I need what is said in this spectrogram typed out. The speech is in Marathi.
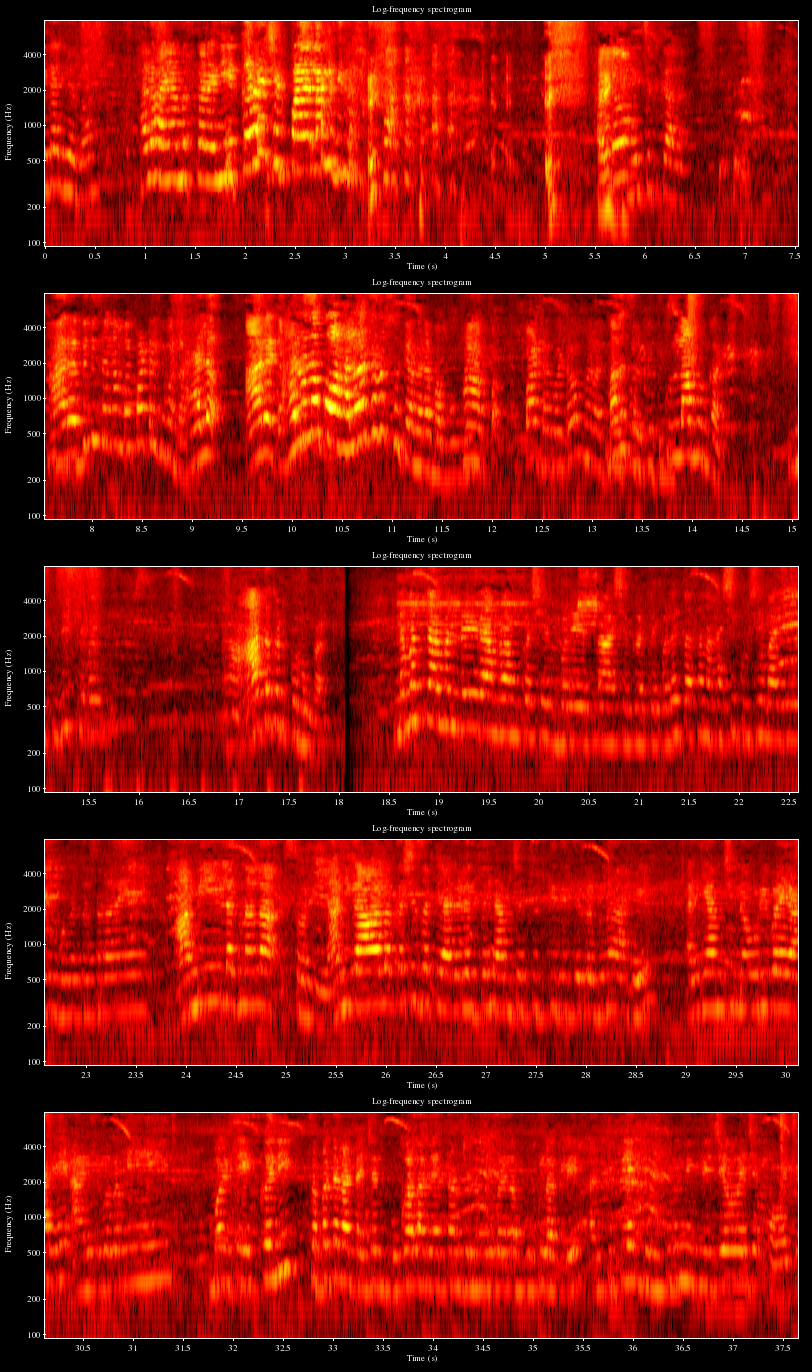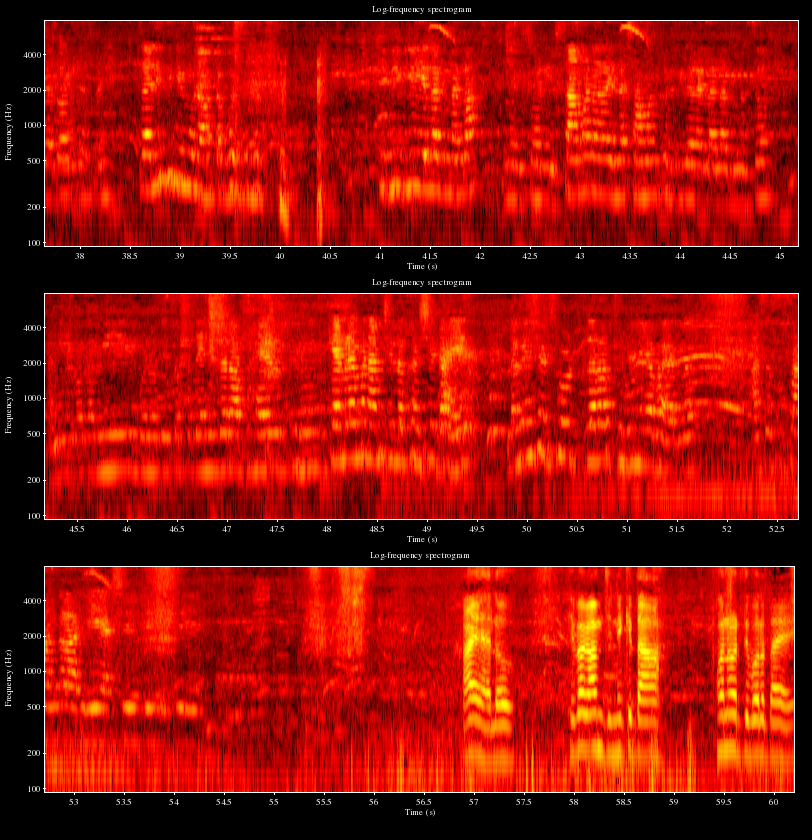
ते काय हॅलो हाय नमस्कार. हे करण शेट पळायला लागले तिला. आणि. अरे दीदीचा नंबर पाठव की मला. हॅलो. अरे हॅलो नको. हलवायचं नसतो कॅमेरा बाबू. हा पा- पाठव पाठव. मला लांबून काढ. इथे दिसते पाहिजे हा आता कट करून काढ. नमस्कार मंडळी. राम राम. कसे आहेत? बरे आहेत ना? आशा करते बरे आहेत. असताना हशी खुशी माझी वेळी बघत आणि आम्ही लग्नाला सॉरी आम्ही गावाला कशासाठी आलेले आहेत? तर हे आमच्या चितकिरीचे लग्न आहे. आणि ही आमची नवरीबाई आहे. आणि बघा मी मग ते कणिक चपात्या लाटायच्या भुका लागल्यात आमच्या नवरीबाईला भूक लागली. आणि ती प्लेट घेऊन कुठून निघली. जेवायच्या खावायच्या. चाली ती निघून आतापासून ती निघली आहे लग्नाला. नाही सॉरी सामान आणायला सामान खरेदी करायला लग्नाचं. आणि बघा मी बनवते चपाती. आणि जरा बाहेर फिरून कॅमेरामॅन आमचे लखन शेट आहेत लखन शेट थोड जरा फिरून या बाहेर असं असं सांगा हे असे ते हाय हॅलो हे बघा आमची निकिता फोनवरती बोलत आहे.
